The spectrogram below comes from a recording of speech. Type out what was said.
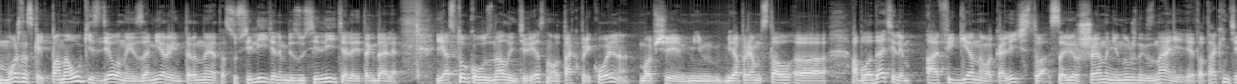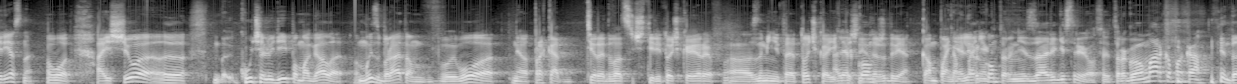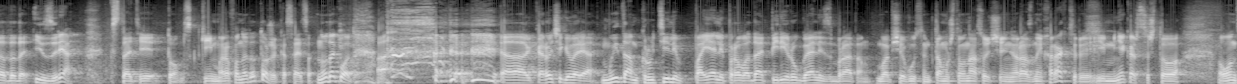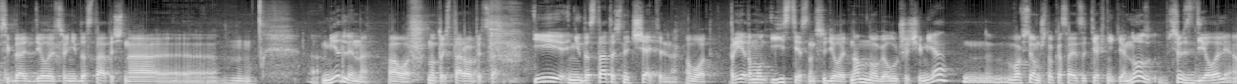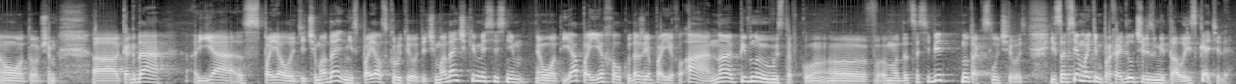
можно сказать, по науке сделанные замеры интернета с усилителем, без усилителя и так далее. Я столько узнал интересного, так прикольно. Вообще, я прям стал э, обладателем офигенного количества совершенно ненужных знаний. Это так интересно. Вот. А еще э, куча людей помогала. Мы с братом в его э, прокат-24.рф, э, знаменитая точка, их Алерком? точнее даже две, компания, Компания, Алерком. которая не зарегистрировалась. Это торговая марка пока. Да-да-да, и зря. Кстати, Томский марафон это тоже касается. Ну так вот, а, короче говоря, мы там крутили, паяли провода, переругались с братом вообще в устном, потому что у нас очень разные характеры, и мне кажется, что он всегда делает все недостаточно э, медленно, вот, ну то есть торопится, и недостаточно тщательно, вот. При этом он, естественно, все делает намного лучше, чем я во всем, что касается техники, но все сделали, вот, в общем, а, когда я спаял эти чемоданы, не спаял, скрутил эти чемоданчики вместе с ним, вот, я поехал, куда же я поехал? А, на пивную выставку э, в МДЦ Сибирь, ну так случилось, и со всем этим проходил через металлоискатели.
